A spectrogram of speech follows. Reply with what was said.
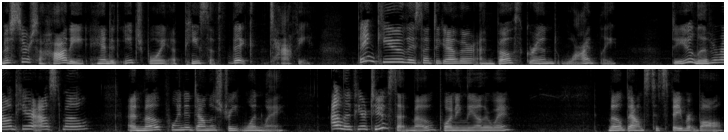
Mr. Sahadi handed each boy a piece of thick taffy. Thank you, they said together, and both grinned widely. Do you live around here? asked Mo. And Mo pointed down the street one way. I live here too, said Mo, pointing the other way. Mo bounced his favorite ball,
